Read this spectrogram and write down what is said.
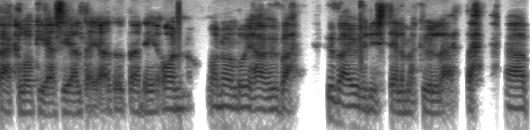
backlogia sieltä, ja tota, niin on, on ollut ihan hyvä, hyvä yhdistelmä kyllä, että äh,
